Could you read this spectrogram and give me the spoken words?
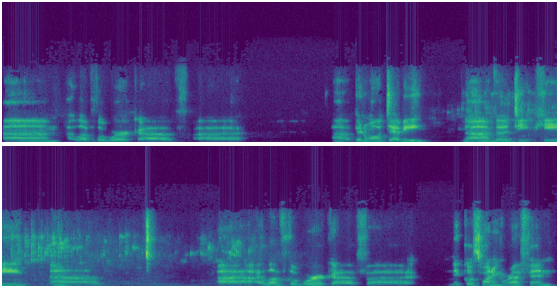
Um, I love the work of uh, uh, Benoit Debie, uh, the DP. Um, uh, I love the work of uh, Nicolas Winding Refn.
